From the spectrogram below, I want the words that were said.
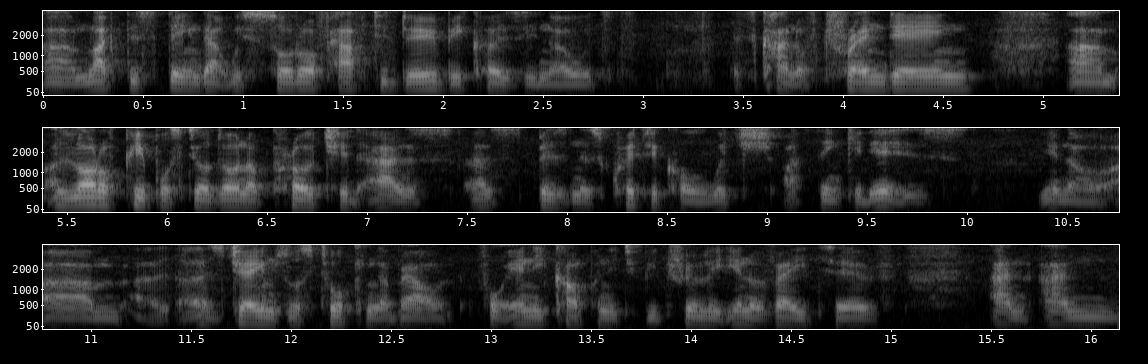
um, like this thing that we sort of have to do because you know it's it's kind of trending. Um, a lot of people still don't approach it as as business critical, which I think it is you know, um, as James was talking about, for any company to be truly innovative, and and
